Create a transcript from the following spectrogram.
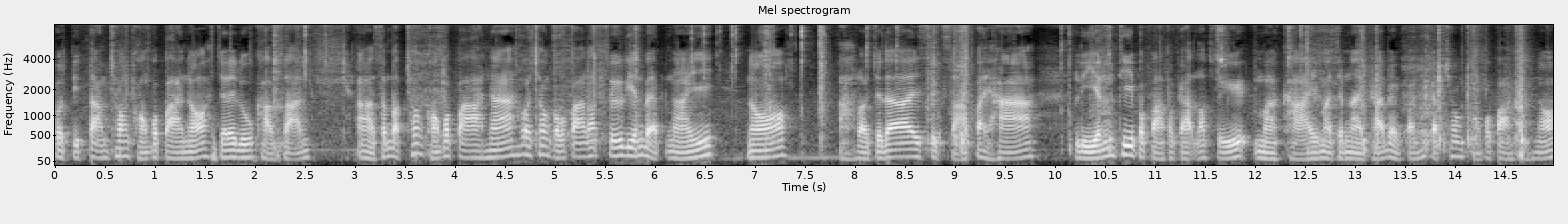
กดติดตามช่องของประปาเนาะจะได้รู้ข่าวสารอ่าสำหรับช่องของประปานะ ว่าช่องของประปารับซื้อเหรียญแบบไหนเนาะเราจะได้ศึกษาไปหาเหรียญที่ประปาประกาศรับซื้อมาขายมาจำหน่ายขายแบ่งปันให้กับช่องของประปากันเนาะ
